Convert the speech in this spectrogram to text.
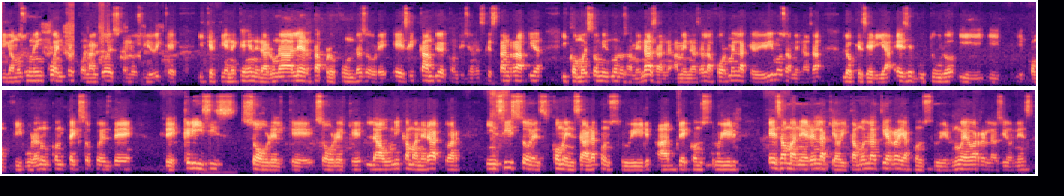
digamos, un encuentro con algo desconocido y que, y que tiene que generar una alerta profunda sobre ese cambio de condiciones que es tan rápida y cómo esto mismo nos amenaza, amenaza la forma en la que vivimos, amenaza lo que sería ese futuro y, y, y configuran un contexto pues de, de crisis sobre el, que, sobre el que la única manera de actuar insisto, es comenzar a construir, a deconstruir esa manera en la que habitamos la Tierra y a construir nuevas relaciones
